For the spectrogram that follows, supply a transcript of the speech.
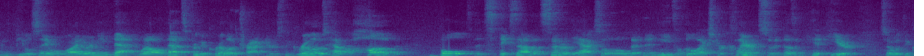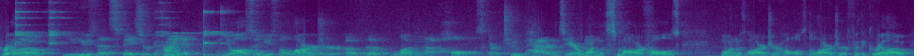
And people say, well, why do I need that? Well, that's for the Grillo tractors. The Grillos have a hub bolt that sticks out of the center of the axle a little bit and it needs a little extra clearance so it doesn't hit here. So with the Grillo, you use that spacer behind it and you also use the larger of the lug nut holes. There are two patterns here, one with smaller holes, one with larger holes. The larger for the Grillo,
